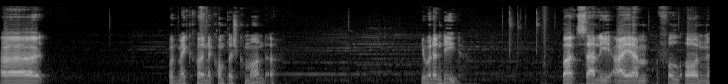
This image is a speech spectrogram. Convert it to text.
Uh would make her an accomplished commander. You would indeed. But sadly I am full on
